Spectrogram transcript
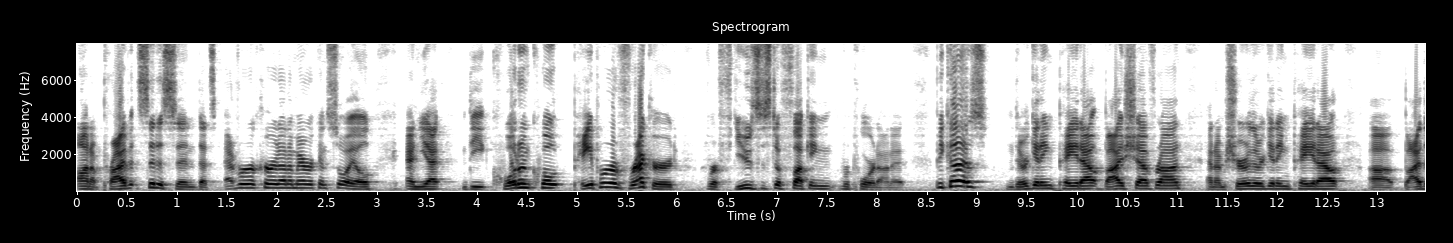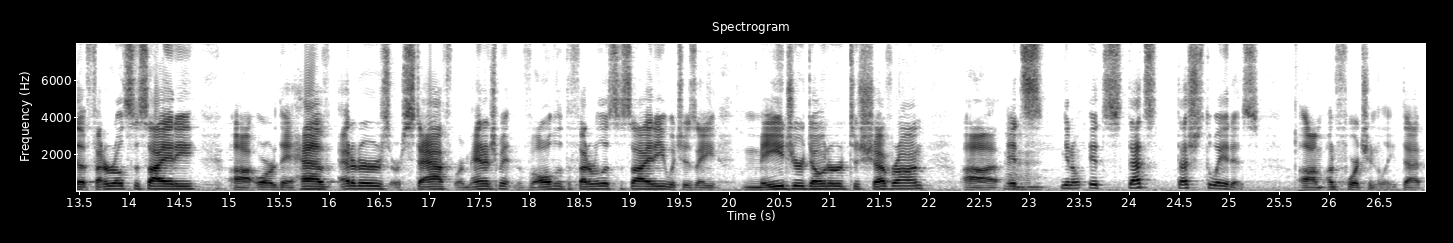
on a private citizen that's ever occurred on American soil, and yet the quote unquote paper of record refuses to fucking report on it because they're getting paid out by Chevron, and I'm sure they're getting paid out uh, by the Federalist Society, uh, or they have editors or staff or management involved with the Federalist Society, which is a major donor to Chevron. Uh, It's you know it's that's that's just the way it is. Um, unfortunately, that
